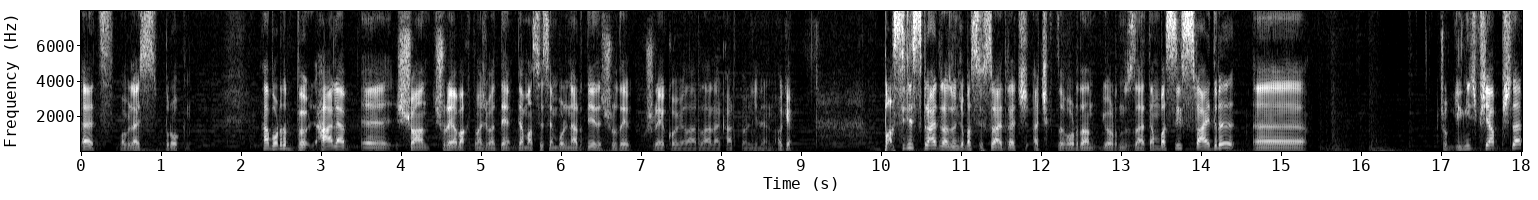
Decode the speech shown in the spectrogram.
evet, Mobilize broken. Ha bu arada hala e, şu an şuraya baktım acaba de- Demacia sembolü nerede diye de şurada şuraya koyuyorlardı hala kart bölgelerini. Okey. Basilisk Rider az önce Basilisk Rider aç- açıktı oradan gördünüz zaten. Basilisk Rider'ı eee, çok ilginç bir şey yapmışlar.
